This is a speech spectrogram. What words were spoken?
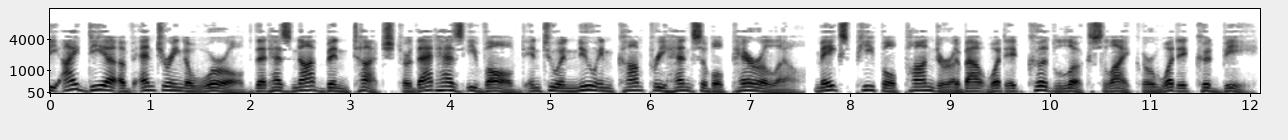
The idea of entering a world that has not been touched or that has evolved into a new incomprehensible parallel, makes people ponder about what it could looks like or what it could be.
